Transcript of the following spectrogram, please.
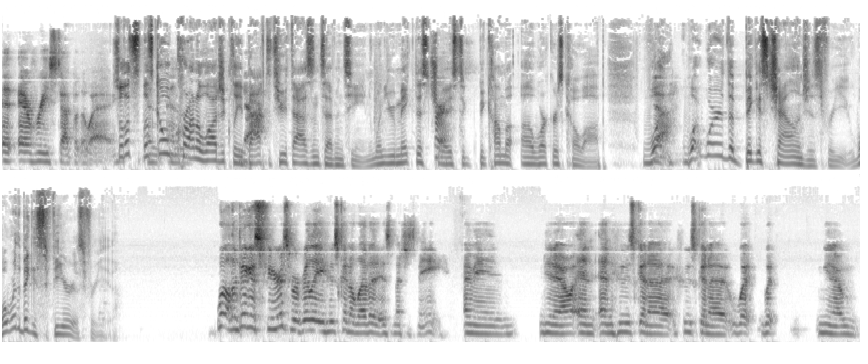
at every step of the way. So let's let's and, go and, chronologically yeah. back to 2017 when you make this choice sure. to become a, a workers co-op. What yeah. what were the biggest challenges for you? What were the biggest fears for you? Well, the biggest fears were really who's going to love it as much as me. I mean, you know, and and who's gonna who's gonna what what you know,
